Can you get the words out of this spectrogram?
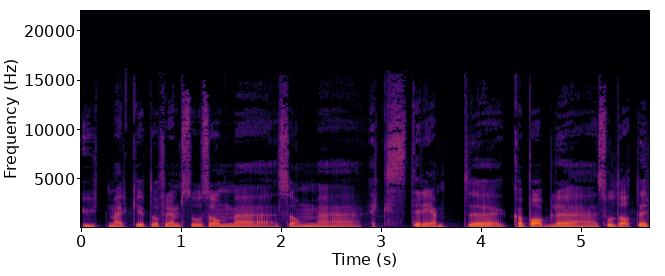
utmerket og fremsto som, som ekstremt kapable soldater.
